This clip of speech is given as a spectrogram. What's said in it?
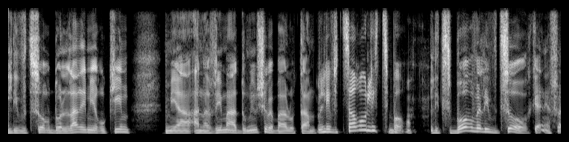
לבצור דולרים ירוקים מהענבים האדומים שבבעלותם. לבצור ולצבור. לצבור ולבצור, כן, יפה.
